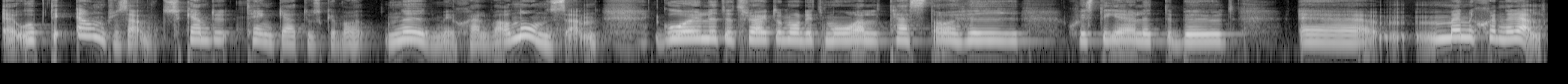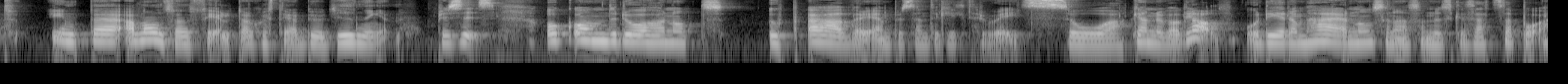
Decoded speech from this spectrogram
Eh, upp till 1% så kan du tänka att du ska vara nöjd med själva annonsen. Går det lite trögt att nå ditt mål, testa och höj, justera lite bud. Eh, men generellt, inte annonsens fel utan justera budgivningen. Precis. Och om du då har nått upp över 1% i click-through rate så kan du vara glad. Och det är de här annonserna som du ska satsa på.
